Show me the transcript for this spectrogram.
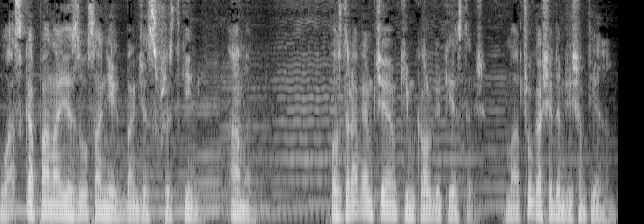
Łaska Pana Jezusa niech będzie z wszystkimi. Amen. Pozdrawiam Cię, kimkolwiek jesteś. Maczuga 71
